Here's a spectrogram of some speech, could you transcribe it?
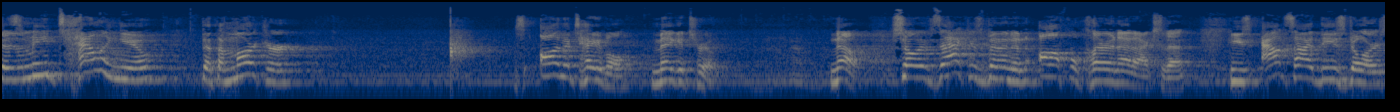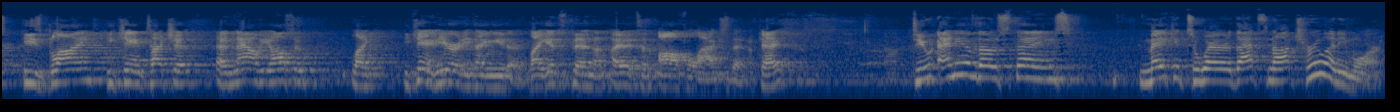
Does me telling you that the marker is on the table make it true? No. So if Zach has been in an awful clarinet accident, he's outside these doors, he's blind, he can't touch it, and now he also, like, he can't hear anything either. Like, it's been, an, it's an awful accident, okay? Do any of those things make it to where that's not true anymore?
